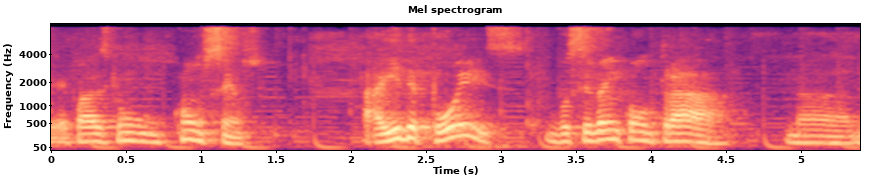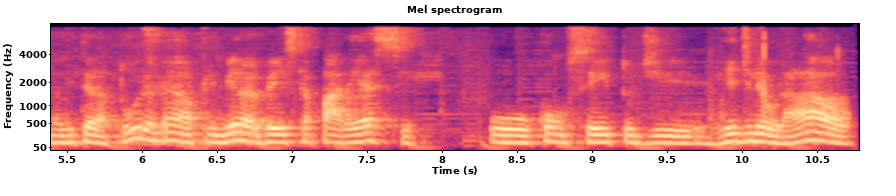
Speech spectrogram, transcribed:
É quase que um consenso. Aí depois você vai encontrar na, na literatura, né, a primeira vez que aparece o conceito de rede neural,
